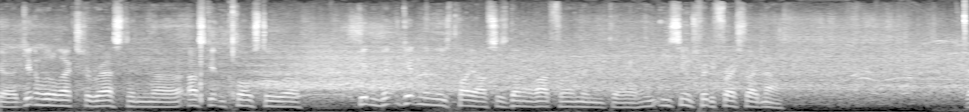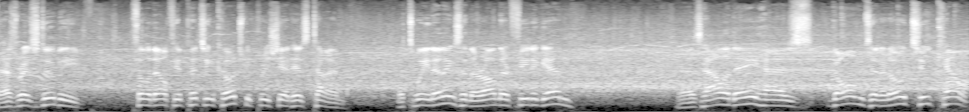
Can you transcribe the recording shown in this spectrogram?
uh, getting a little extra rest and uh, us getting close to uh, getting getting in these playoffs has done a lot for him, and uh, he, he, seems pretty fresh right now. As Rich Dubee, Philadelphia pitching coach, we appreciate his time between innings, and they're on their feet again. As Halladay has Gomes in an 0-2 count.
